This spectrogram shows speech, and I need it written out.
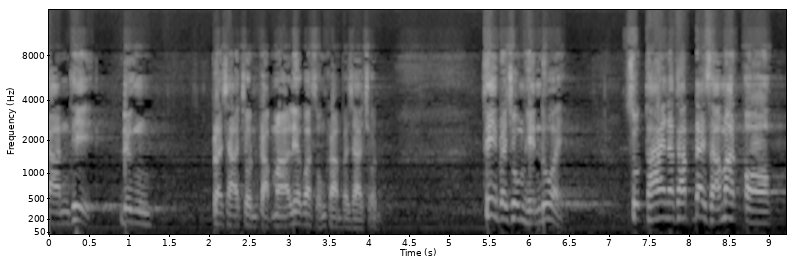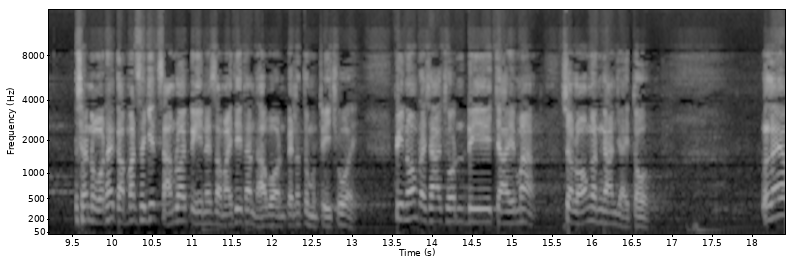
การที่ ดึงประชาชนกลับมาเรียกว่าสงครามประชาชน ที่ประชุมเห็นด้วย สุดท้ายนะครับได้สามารถออกโฉนดให้กับมัสยิด 300 ปีในสมัยที่ท่านถาวรเป็นรัฐมนตรีช่วย พี่น้องประชาชนดีใจมาก ฉลองเงินงานใหญ่โต แล้ว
